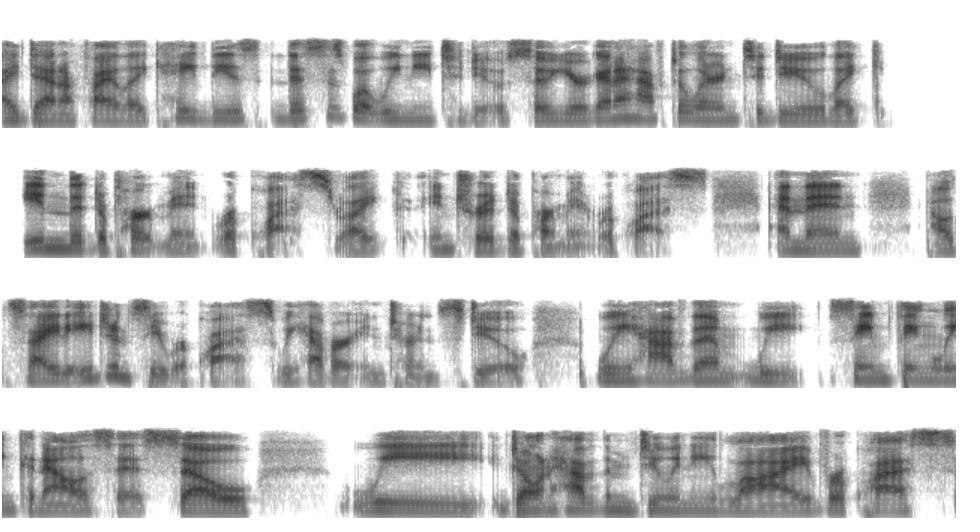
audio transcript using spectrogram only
identify like, hey, these this is what we need to do. So you're going to have to learn to do like in the department requests, like intra department requests, and then outside agency requests. We have our interns do. We have them, we same thing, link analysis. So we don't have them do any live requests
